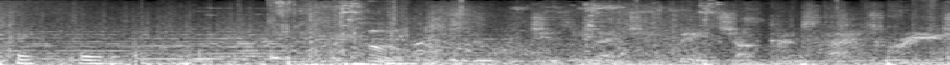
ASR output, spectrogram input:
Okay, so Which is magic made Junkenstein's creation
